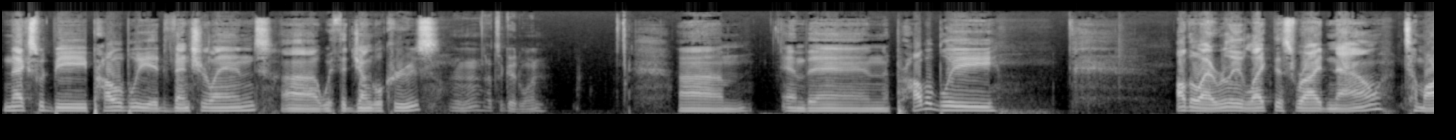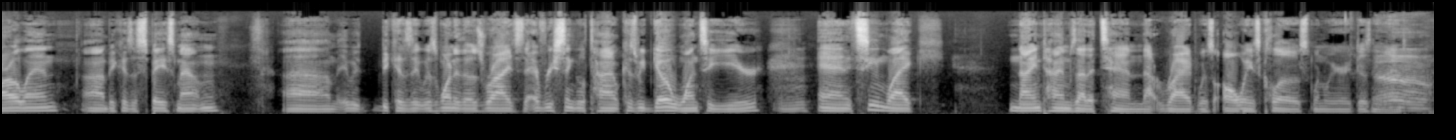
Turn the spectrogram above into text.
next would be probably Adventureland uh, with the Jungle Cruise. hmm That's a good one. Um, and then probably, although I really like this ride now, Tomorrowland, uh, because of Space Mountain. Um, it was because it was one of those rides that every single time, because we'd go once a year, Mhm. and it seemed like nine times out of ten that ride was always closed when we were at Disneyland. Oh.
